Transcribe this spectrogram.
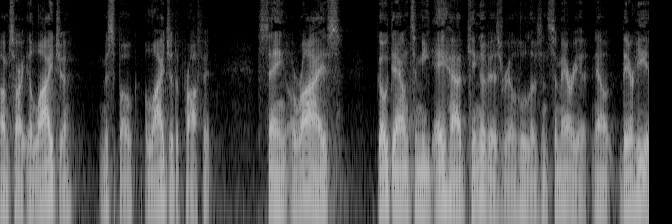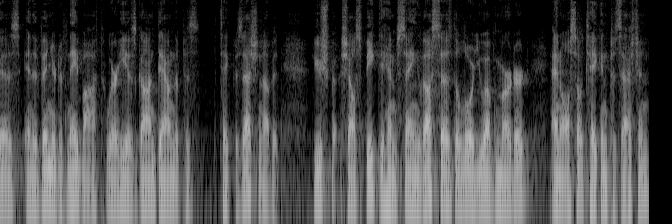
I'm sorry, Elijah, misspoke, Elijah the prophet, saying, Arise, go down to meet Ahab, king of Israel, who lives in Samaria. Now, there he is in the vineyard of Naboth, where he has gone down to pos- take possession of it. You sh- shall speak to him, saying, Thus says the Lord, you have murdered and also taken possession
